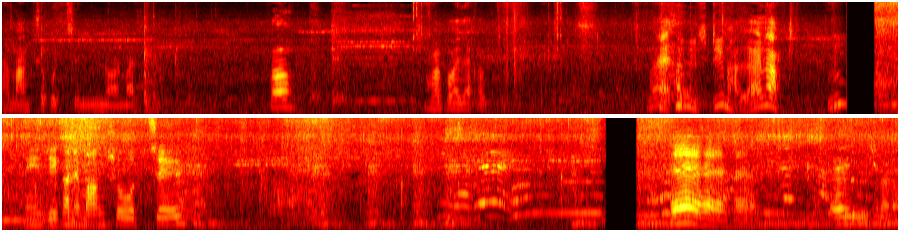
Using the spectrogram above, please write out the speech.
আর মাংস করছে এমনি নর্মাল খাও। আমার পরে দেখা হচ্ছে। এত মিষ্টি ভালো লাগে না। এই যে এখানে মাংস হচ্ছে। হ্যাঁ হ্যাঁ হ্যাঁ। এই সরা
